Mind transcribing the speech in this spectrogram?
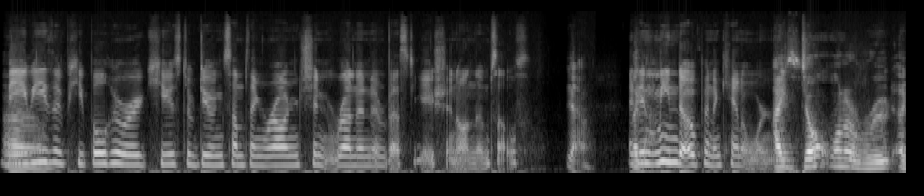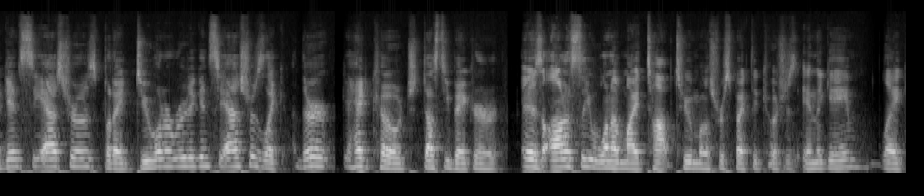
Maybe the people who are accused of doing something wrong shouldn't run an investigation on themselves. Yeah. I Like, didn't mean to open a can of worms. I don't want to root against the Astros, but I do want to root against the Astros. Like their head coach, Dusty Baker, is honestly one of my top two most respected coaches in the game. Like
